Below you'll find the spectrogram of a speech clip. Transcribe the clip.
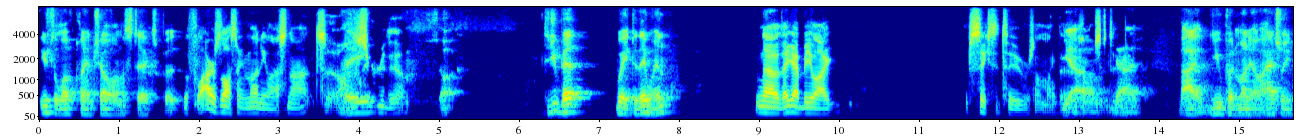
used to love playing shell on the sticks, but The Flyers lost me money last night, so They- screw them. suck. Did you bet? Wait, did they win? No, they got to be like six to two or something like that. Yeah, Six um, yeah. I you put money on. Actually,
